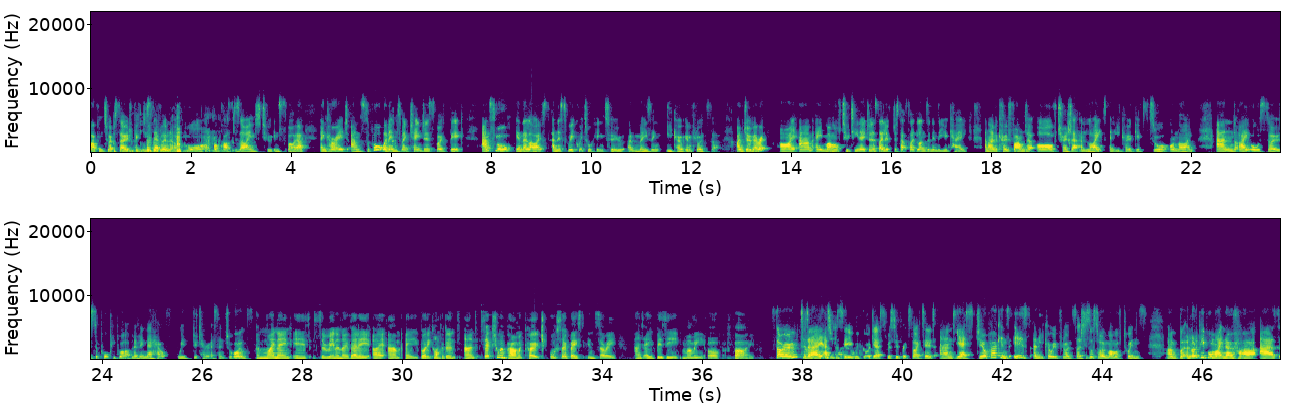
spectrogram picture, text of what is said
welcome to episode 57 of More, a podcast designed to inspire, encourage, and support women to make changes, both big and small, in their lives. And this week, we're talking to an amazing eco influencer. I'm Jo Merritt. I am a mum of two teenagers. I live just outside London in the UK, and I'm a co founder of Treasure and Light, an eco gift store online. And I also support people up leveling their health with doTERRA essential oils. And my name is Serena Novelli. I am a body confidence and sexual empowerment coach, also based in Surrey, and a busy mummy of five. So today, as you can see, we've got a guest. We're super excited. And yes, Gill Perkins is an eco-influencer. She's also a mum of twins. Um, but a lot of people might know her as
